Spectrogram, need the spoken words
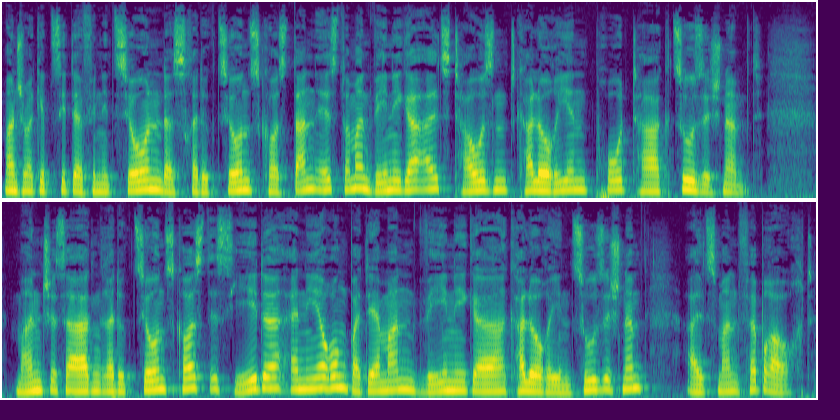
Manchmal gibt es die Definition, dass Reduktionskost dann ist, wenn man weniger als 1000 Kalorien pro Tag zu sich nimmt. Manche sagen, Reduktionskost ist jede Ernährung, bei der man weniger Kalorien zu sich nimmt, als man verbraucht.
